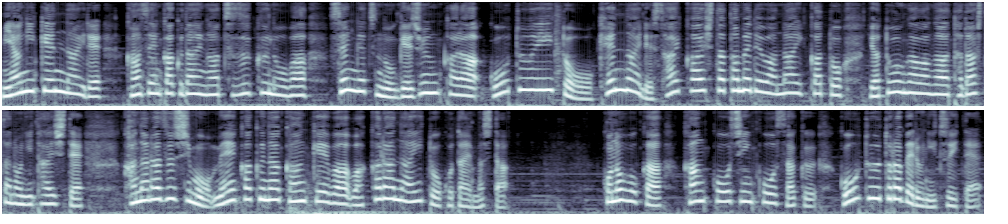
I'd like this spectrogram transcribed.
宮城県内で感染拡大が続くのは、先月の下旬から GoTo イートを県内で再開したためではないかと野党側が正したのに対して、必ずしも明確な関係はわからないと答えました。このほか観光振興策 GoTo トラベルについて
